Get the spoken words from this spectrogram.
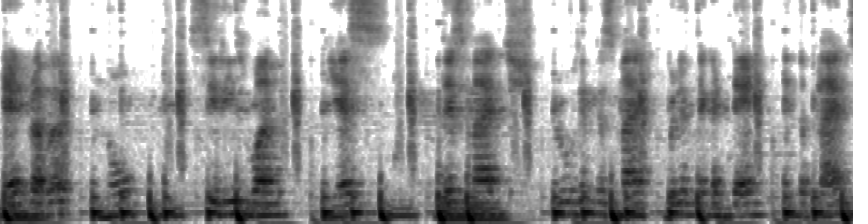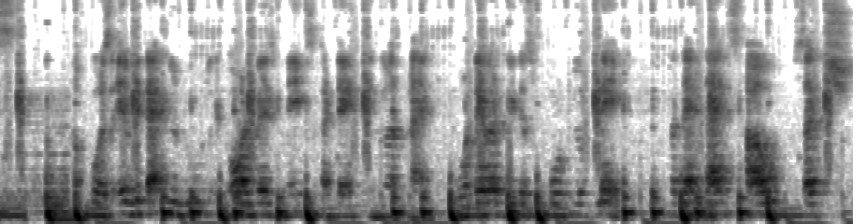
Dead rubber? No. Series one? Yes. This match, losing this match, will make a dent in the plans? Of course, every time you lose, it always makes a dent in your plans, whatever be the sport you play. But then that's how such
